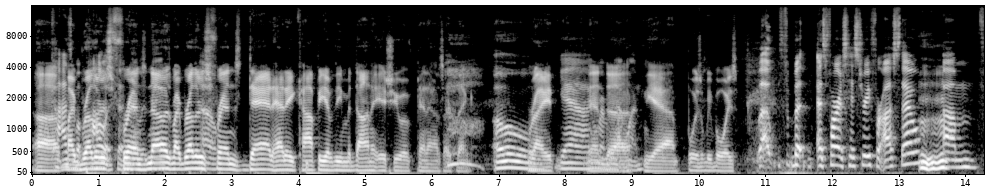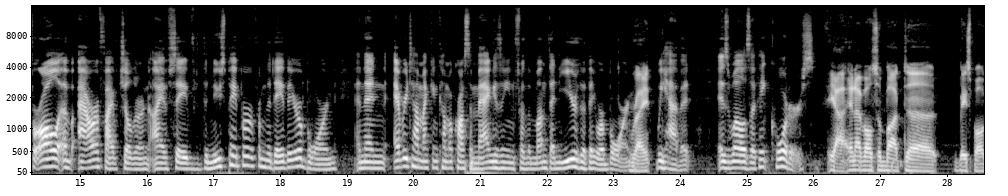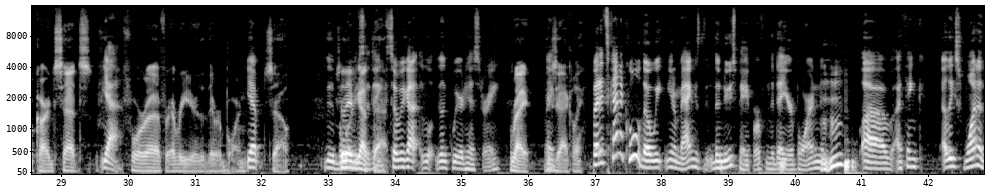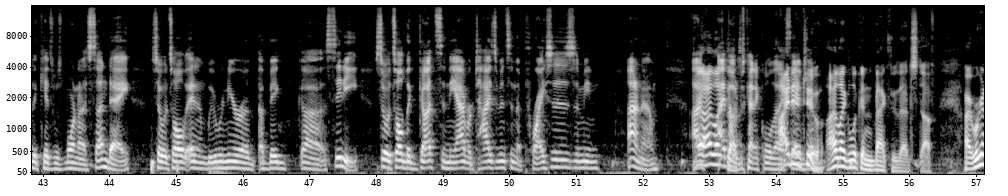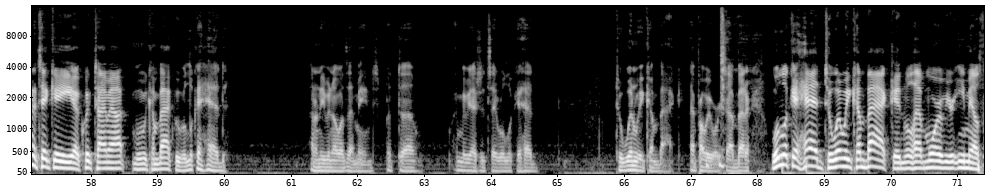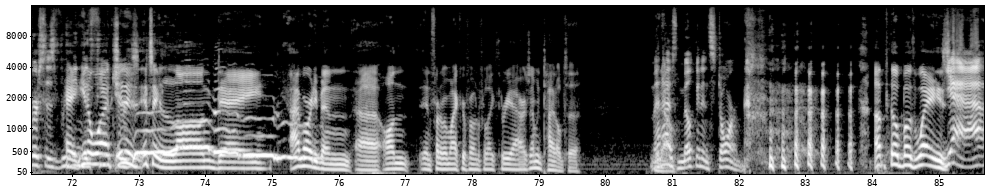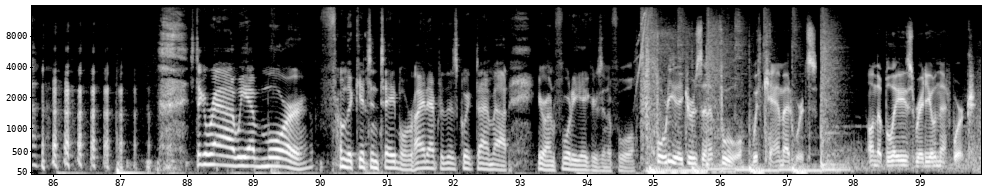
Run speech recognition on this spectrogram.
uh, my brother's friends. No, it was my brother's Oh. friend's dad had a copy of the Madonna issue of Penthouse, I think. Oh, right? Yeah, I and, remember uh, that one. Yeah, boys will be boys. Well, f- but as far as history for us, though, Mm-hmm. um, for all of our five children, I have saved the newspaper from the day they were born, and then every time I can come across a magazine for the month and year that they were born, Right. we have it, as well as I think quarters. Yeah, and I've also bought uh, baseball card sets. f- Yeah. for uh, for every year that they were born. Yep. So The So they've got I think. that. So we got like weird history. right, exactly. But it's kind of cool though. We you know magazine the newspaper from the day you're born. And, Mm-hmm. uh, I think at least one of the kids was born on a Sunday, so it's all and we were near a, a big uh, city, so it's all the guts and the advertisements and the prices. I mean, I don't know. I, Yeah, I like I thought it was kind of cool that I, I did too. I like looking back through that stuff. All right, we're going to take a, uh quick timeout. When we come back, we will look ahead. I don't even know what that means, but uh, maybe I should say we'll look ahead to when we come back. That probably works out better. We'll look ahead to when we come back, and we'll have more of your emails. Versus reading. hey, you know what? future. It is. It's a long day. I've already been uh, on in front of a microphone for like three hours. I'm entitled to Man, know. I was milking in storms. uphill both ways. yeah. Stick around. We have more from the kitchen table right after this quick timeout here on 40 Acres and a Fool. 40 Acres and a Fool with Cam Edwards on the Blaze Radio Network.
